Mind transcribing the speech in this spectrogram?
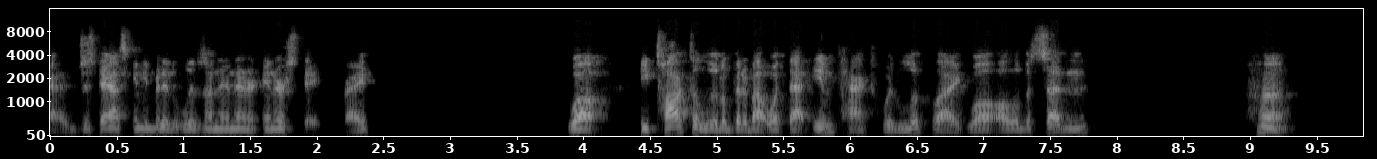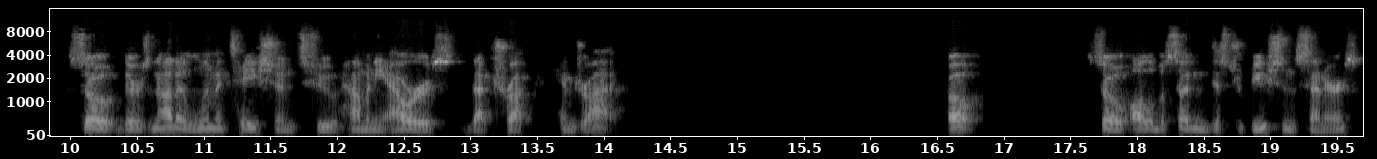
Uh, just ask anybody that lives on an inter- interstate, right? Well, he talked a little bit about what that impact would look like. Well, all of a sudden, huh? So there's not a limitation to how many hours that truck can drive. Oh, so all of a sudden, distribution centers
